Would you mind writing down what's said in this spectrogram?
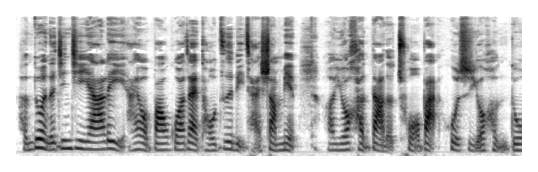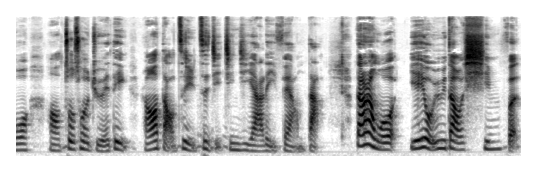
很多人的经济压力，还有包括在投资理财上面啊，有很大的挫败，或者是有很多啊做错决定，然后导致于自己经济压力非常大。当然，我也有遇到新粉，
